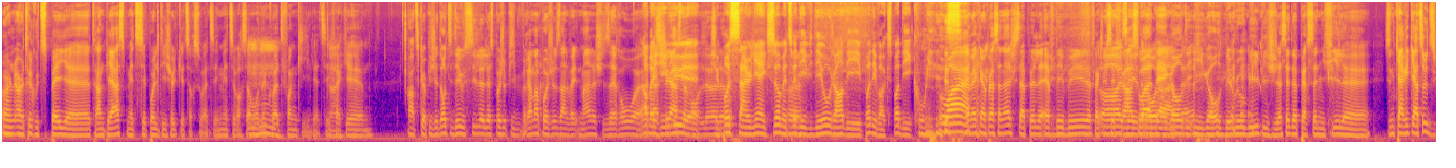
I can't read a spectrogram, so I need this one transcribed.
un, un truc où tu payes euh, 30$, mais tu sais pas le t-shirt que tu reçois, mais tu vas recevoir de quoi de funky, là. Ouais. Fait que. En tout cas, puis j'ai d'autres idées aussi, là, là c'est pas puis vraiment pas juste dans le vêtement, là, je suis zéro euh, Non, ben j'ai à vu, ce euh, monde-là. je sais pas si ça a un lien avec ça, mais tu fais des vidéos genre des. Pas des Vox, pas des quiz. Ouais, avec un personnage qui s'appelle FDB. fait que lui, c'est François drôle, Dangle. The Eagle, Be Ruby. puis j'essaie de personnifier le. C'est une caricature du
